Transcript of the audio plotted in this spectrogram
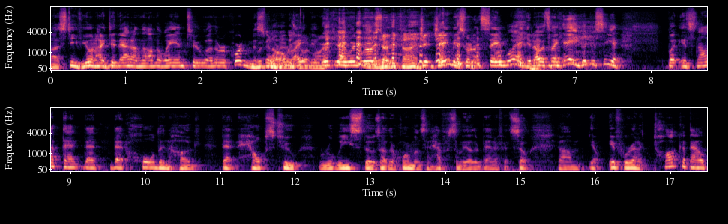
Uh, Steve, you and I did that on the on the way into uh, the recording this We're morning, right? do it. With, yeah, with Rose. J- Jamie's sort of the same way. You know, it's like, hey, good to see you. But it's not that that that hold and hug that helps to release those other hormones and have some of the other benefits. So, um, you know, if we're going to talk about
